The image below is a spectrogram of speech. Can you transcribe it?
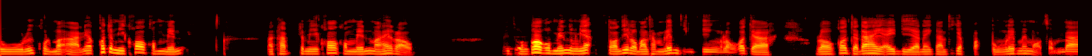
ดูหรือคนมาอ่านเนี่ยเขาจะมีข้อคอมเมนต์ นะครับ จะมีข้อคอมเมนต์มาให้เรา ในส่วนข้อคอมเมนต์ตรงนี้ตอนที่เรามาทำเล่มจริง ๆ เราก็จะเราก็จะได้ไอเดียในการที่จะปรับปรุงเล่มให้เหมาะสมได้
